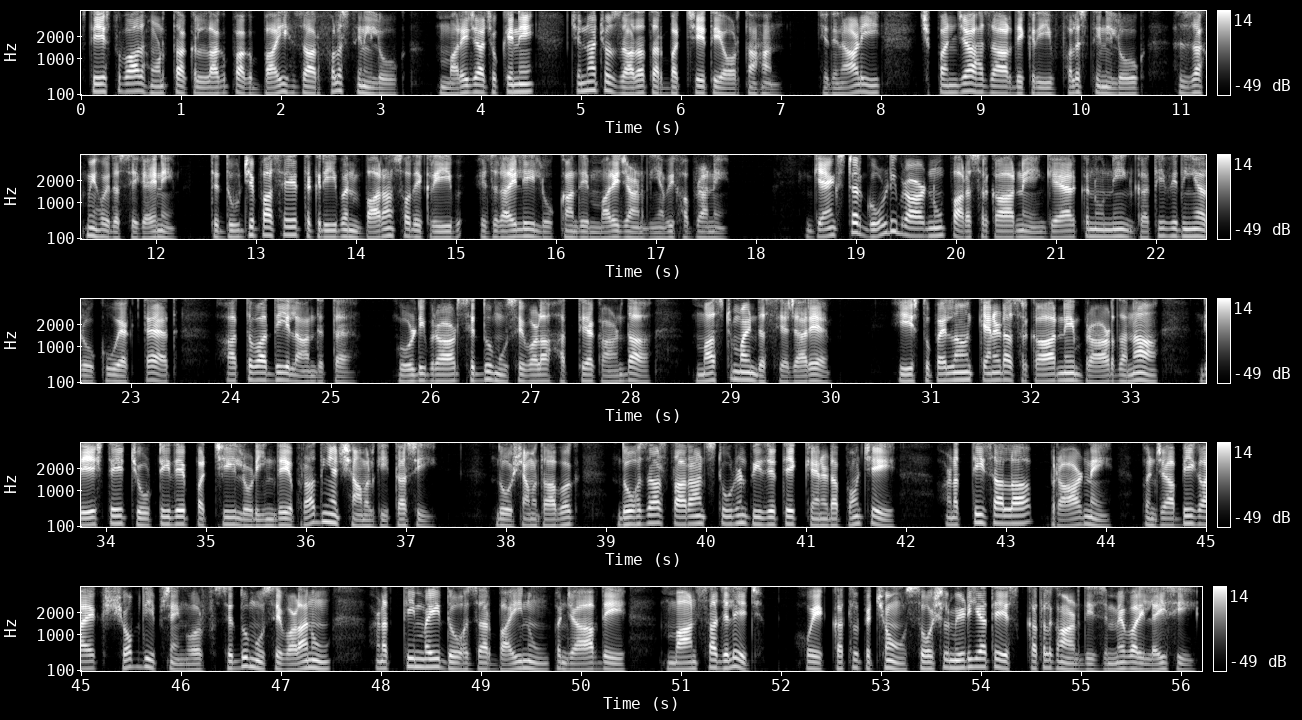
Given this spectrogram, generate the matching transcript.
ਤੇ ਇਸ ਤੋਂ ਬਾਅਦ ਹੁਣ ਤੱਕ ਲਗਭਗ 22000 ਫਲਸਤੀਨੀ ਲੋਕ ਮਾਰੇ ਜਾ ਚੁੱਕੇ ਨੇ, ਜਿਨ੍ਹਾਂ 'ਚੋਂ ਜ਼ਿਆਦਾਤਰ ਬੱਚੇ ਤੇ ਔਰਤਾਂ ਹਨ। ਇਹਦੇ ਨਾਲ ਹੀ 56000 ਦੇ ਕਰੀਬ ਫਲਸਤੀਨੀ ਲੋਕ ਜ਼ਖਮੀ ਹੋਏ ਦੱਸੇ ਗਏ ਨੇ ਤੇ ਦੂਜੇ ਪਾਸੇ ਤਕਰੀਬਨ 1200 ਦੇ ਕਰੀਬ ਇਜ਼ਰਾਈਲੀ ਲੋਕਾਂ ਦੇ ਮਾਰੇ ਜਾਣ ਦੀਆਂ ਵੀ ਖਬਰਾਂ ਨੇ। ਗੈਂਗਸਟਰ ਗੋਲਡੀ ਬਰਾਡ ਨੂੰ ਭਾਰਤ ਸਰਕਾਰ ਨੇ ਗੈਰ ਕਾਨੂੰਨੀ ਗਤੀਵਿਧੀਆਂ ਰੋਕੂ ਐਕਟ ਤਹਿਤ ਅੱਤਵਾਦੀ ਐਲਾਨ ਦਿੱਤਾ ਹੈ। ਗੋਲਡੀ ਬਰਾਡ ਸਿੱਧੂ ਮੂਸੇਵਾਲਾ ਹੱਤਿਆਕਾਂਡ ਦਾ ਮਾਸਟਰਮਾਈਂਡ ਦੱਸਿਆ ਜਾ ਰਿਹਾ ਹੈ। ਇਸ ਤੋਂ ਪਹਿਲਾਂ ਕੈਨੇਡਾ ਸਰਕਾਰ ਨੇ ਬਰਾਡ ਦਾ ਨਾਂ ਦੇਸ਼ ਦੇ ਚੋਟੀ ਦੇ 25 ਲੋੜੀਂਦੇ ਅਪਰਾਧੀਆਂ 'ਚ ਸ਼ਾਮਲ ਕੀਤਾ ਸੀ। ਦੋਸ਼ਾਂ ਮੁਤਾਬਕ 2017 'ਚ ਸਟੂਡੈਂਟ ਵੀਜ਼ੇ ਤੇ ਕੈਨੇਡਾ ਪਹੁੰਚੇ 29 ਸਾਲਾ ਬਰਾੜ ਨੇ ਪੰਜਾਬੀ ਗਾਇਕ ਸ਼ੁਭਦੀਪ ਸਿੰਘ ਉਰਫ ਸਿੱਧੂ ਮੂਸੇਵਾਲਾ ਨੂੰ 29 ਮਈ 2022 ਨੂੰ ਪੰਜਾਬ ਦੇ ਮਾਨਸਾ ਜ਼ਿਲ੍ਹੇ 'ਚ ਹੋਏ ਕਤਲ ਪਿੱਛੋਂ ਸੋਸ਼ਲ ਮੀਡੀਆ ਤੇ ਇਸ ਕਤਲकांड ਦੀ ਜ਼ਿੰਮੇਵਾਰੀ ਲਈ ਸੀ।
